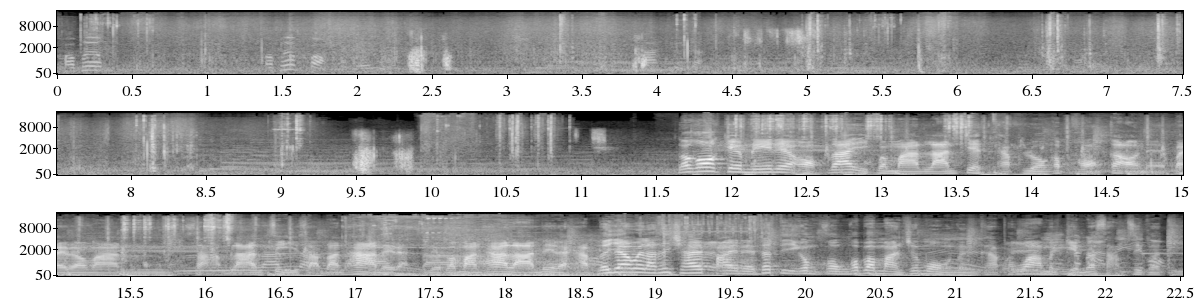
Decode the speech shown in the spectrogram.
เขาเพิ่มเขาเพิ่มกล่องเยอะอยู่ แล้วก็เกมนี้เนี่ยออกได้อีกประมาณล้านเจ็ดครับรวมกับของเก่าเนี่ยไปประมาณ3ล้าน4 3ล้าน5เลยแหละเหลือประมาณ 5 ล้านนี่แหละครับระยะเวลาที่ใช้ไปเนี่ยถ้าตีกลมๆก็ประมาณชั่วโมงหนึ่งครับเพราะว่ามันเกมละ30นาที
